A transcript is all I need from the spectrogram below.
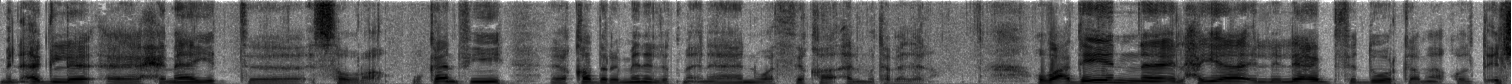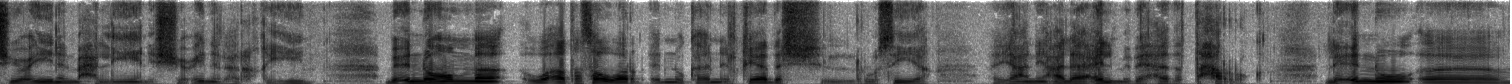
من أجل آه، حماية آه، الثورة. وكان في آه، قدر من الاطمئنان والثقة المتبادلة. وبعدين آه، الحقيقة اللي لعب في الدور كما قلت الشيوعيين المحليين الشيوعيين العراقيين بأنهم وأتصور أنه كان القيادة الش- الروسية يعني على علم بهذا التحرك لأنه آه،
